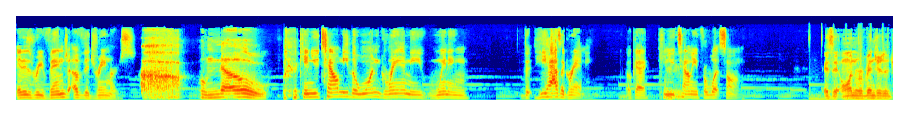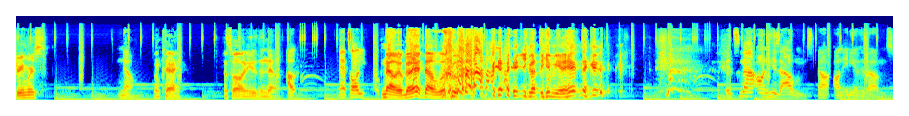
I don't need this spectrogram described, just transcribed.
It is Revenge of the Dreamers. Oh no. Can you tell me the one Grammy winning? The, he has a Grammy. Okay. Can you Mhm. tell me for what song? Is it on Revenge of the Dreamers? No. Okay. That's all I needed to know. That's all you. No, go ahead. No. you have to give me a hint, nigga. It's not on his albums. Not on any of his albums.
